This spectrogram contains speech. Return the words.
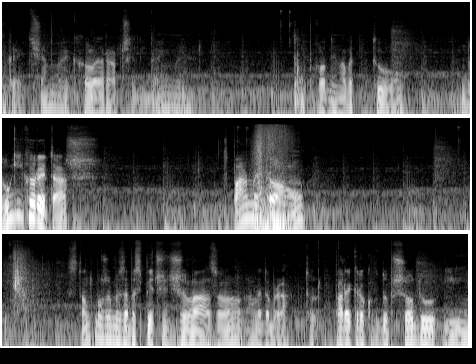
Okej, ciemno jak cholera, czyli dajmy tą pochodnię nawet tu. Długi korytarz. Odpalmy tą. Stąd możemy zabezpieczyć żelazo, ale dobra, to parę kroków do przodu i...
